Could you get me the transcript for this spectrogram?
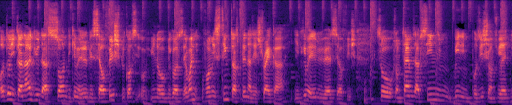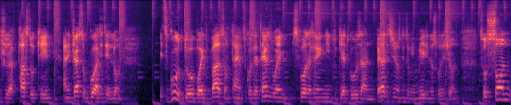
Although you can argue that Son became a little bit selfish because you know because when from his stint as playing as a striker, he became a little bit very selfish. So sometimes I've seen him being in positions where he should have passed to Kane and he tries to go at it alone. It's good though, but it's bad sometimes because there are times when Spurs actually need to get goals and better decisions need to be made in those positions. So Son,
